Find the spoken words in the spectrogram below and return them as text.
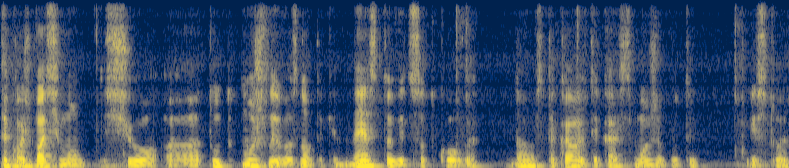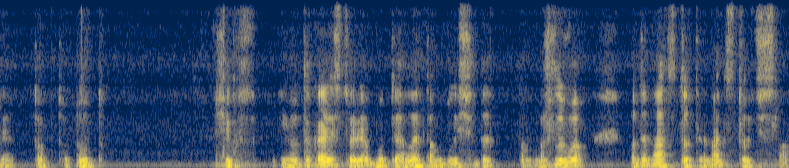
Також бачимо, що е, тут можливо знов таки не 100%. Да, ось така от якась може бути історія. Тобто тут чіпс і от така історія бути, але там ближче до, там, можливо, 11-13 числа.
